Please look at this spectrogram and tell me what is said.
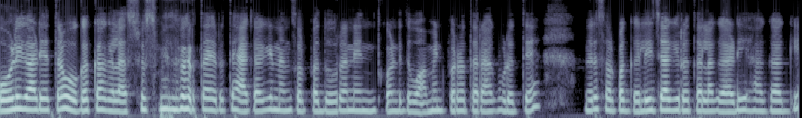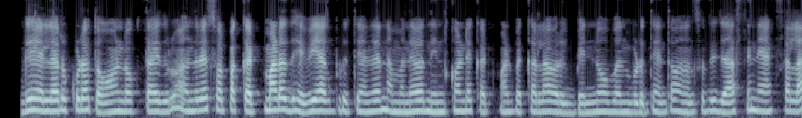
ಕೋಳಿ ಗಾಡಿ ಹತ್ರ ಹೋಗೋಕ್ಕಾಗಲ್ಲ, ಅಷ್ಟು ಸ್ಮೆಲ್ ಬರ್ತಾ ಇರುತ್ತೆ. ಹಾಗಾಗಿ ನಾನು ಸ್ವಲ್ಪ ದೂರನೇ ನಿಂತ್ಕೊಂಡಿದ್ದೆ. ವಾಮಿಟ್ ಬರೋ ಥರ ಆಗಿಬಿಡುತ್ತೆ. ಅಂದರೆ ಸ್ವಲ್ಪ ಗಲೀಜಾಗಿರುತ್ತಲ್ಲ ಗಾಡಿ, ಹಾಗಾಗಿ ಹಾಗೆ ಎಲ್ಲರೂ ಕೂಡ ತೊಗೊಂಡು ಹೋಗ್ತಾಯಿದ್ರು ಅಂದರೆ ಸ್ವಲ್ಪ ಕಟ್ ಮಾಡೋದು ಹೆವಿ ಆಗಿಬಿಡುತ್ತೆ. ಅಂದರೆ ನಮ್ಮ ಮನೆಯವ್ರು ನಿಂತ್ಕೊಂಡೆ ಕಟ್ ಮಾಡಬೇಕಲ್ಲ, ಅವ್ರಿಗೆ ಬೆನ್ನು ಬಂದ್ಬಿಡುತ್ತೆ ಅಂತ ಒಂದೊಂದು ಸತಿ ಜಾಸ್ತಿನೇ ಹಾಕ್ಸಲ್ಲ.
